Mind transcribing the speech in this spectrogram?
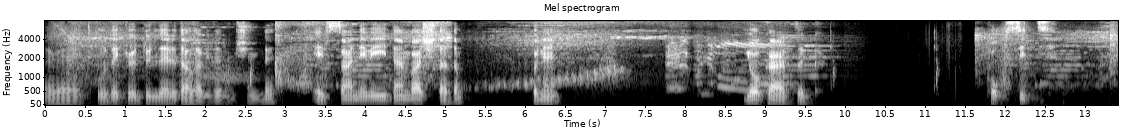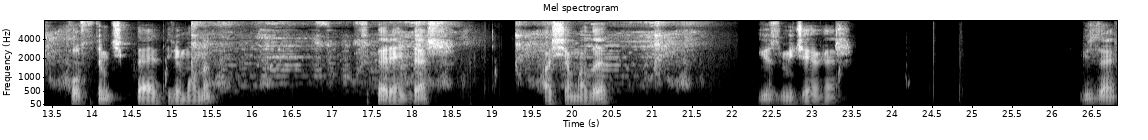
Evet, buradaki ödülleri de alabilirim şimdi. Efsanevi'den başladım. Bu ne? Yok artık. Toksit kostüm çıktı El Primo'nun. Süper Ender. Aşamalı. 100 mücevher. Güzel.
